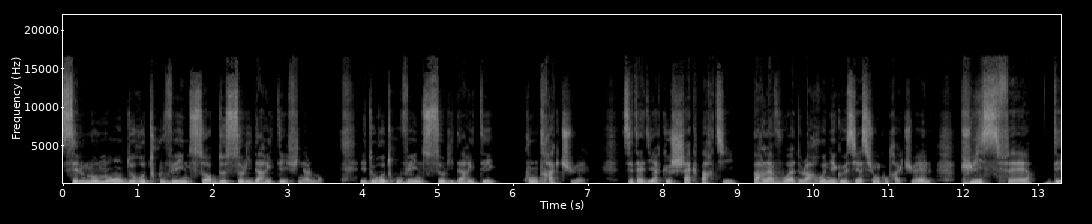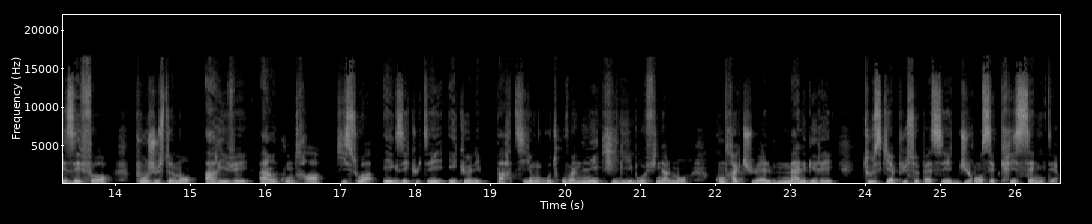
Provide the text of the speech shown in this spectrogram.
C'est le moment de retrouver une sorte de solidarité finalement, et de retrouver une solidarité contractuelle. C'est-à-dire que chaque partie, par la voie de la renégociation contractuelle, puisse faire des efforts pour justement arriver à un contrat qui soit exécuté et que les parties, on retrouve un équilibre finalement contractuel malgré tout ce qui a pu se passer durant cette crise sanitaire.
